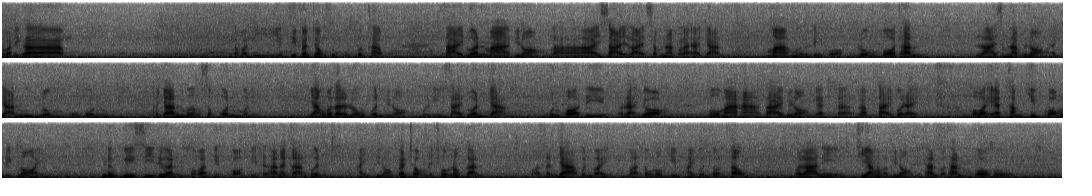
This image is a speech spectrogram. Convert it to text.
สวัสดีครับ สวัสดีที่แฟนจ่องสุขุมทุกครับ สายด่วนมาพี่น้องหลายสายหลายสำนักหลายอาจารย์มามือเลขออกลงบอท่านหลายสำนักพี่น้องอาจารย์นุ่มอุบลอาจารย์เมืองสกลมือนี่ย่างบอท่านลงเพิ่นพี่น้องมือนี่สายด่วนจากคุณพ่อดีระยองโทรมาหาสายพี่น้องแอดก็รับสายบ่ได้เพราะว่าแอดทำคลิปของเด็กน้อย หนึ่งปีสี่เดือน เพราะว่าติดเกาะติดสถานการณ์เพิ่นให้พี่น้องแฟนช่องได้ชมน้องกันก็สัญญาเพิ่นไว้ว่าต้องลงคลิปให้เพิ่นตอนเช้าเวลานี่เที่ยงแล้วพี่น้องที่ท่านบ่ท่านบ่ฮู้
